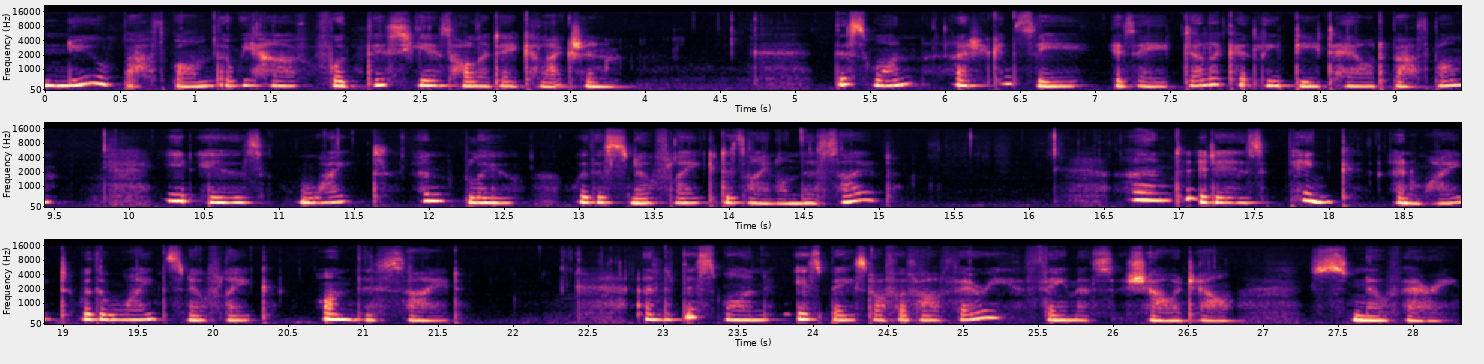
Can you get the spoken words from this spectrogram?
new bath bomb that we have for this year's holiday collection. This one, as you can see, is a delicately detailed bath bomb. It is white and blue with a snowflake design on this side. And it is pink and white with a white snowflake on this side. And this one is based off of our very famous shower gel, Snow Fairy,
